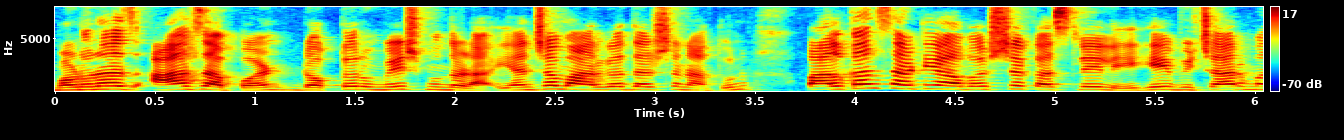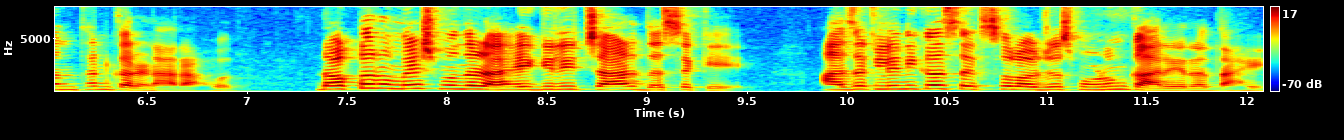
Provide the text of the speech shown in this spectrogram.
म्हणूनच आज आपण डॉक्टर उमेश मुंदडा यांच्या मार्गदर्शनातून पालकांसाठी आवश्यक असलेले हे विचारमंथन करणार आहोत. डॉक्टर उमेश मुंदडा हे गेली चार दशके आज अ क्लिनिकल सेक्सोलॉजिस्ट म्हणून कार्यरत आहे.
